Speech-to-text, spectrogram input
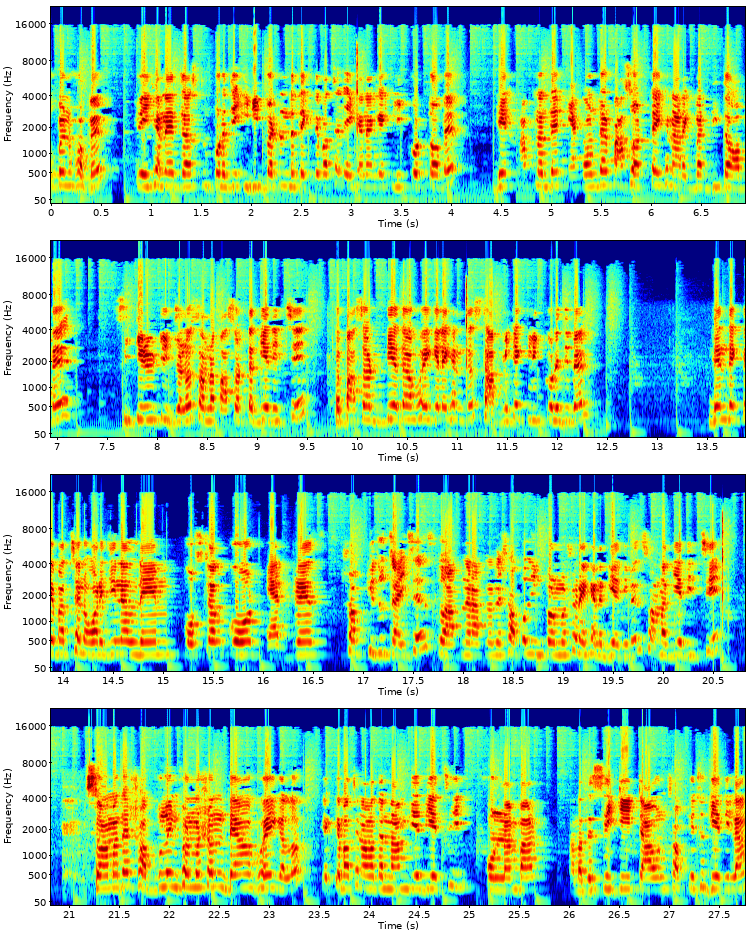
ওপেন হবে। তো এখানে জাস্ট উপরে যে এডিট বাটনটা দেখতে পাচ্ছেন, এখানে আগে ক্লিক করতে হবে। দেন আপনাদের অ্যাকাউন্টের পাসওয়ার্ডটা এখানে আরেকবার দিতে হবে। সিকিউরিটির জন্য আমরা পাসওয়ার্ডটা দিয়ে দিচ্ছি। তো পাসওয়ার্ড দিয়ে দেওয়া হয়ে গেলে এখানে সাবমিটে ক্লিক করে দিবেন। দেন দেখতে পাচ্ছেন original name postal code address সবকিছু চাইছে, তো আপনারা আপনাদের সকল ইনফরমেশন এখানে দিয়ে দিবেন। সো আমরা দিয়ে দিচ্ছি। সো আমাদের সবগুলো ইনফরমেশন দেওয়া হয়ে গেল। দেখতে পাচ্ছেন, আমাদের নাম দিয়ে দিয়েছি ফোন নাম্বার আমাদের সিটি টাউন সবকিছু দিয়ে দিলাম।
